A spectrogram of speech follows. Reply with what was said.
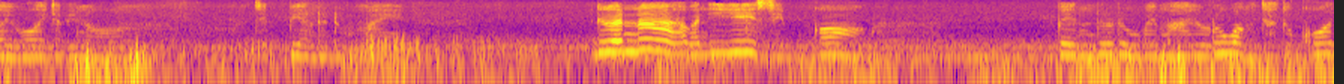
โวยวอยจะพี่น้องจะเปลี่ยนฤดูใหม่ เดือนหน้าวันที่ 20 ก็เป็นฤดูใบไม้ร่วงจากทุกคน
